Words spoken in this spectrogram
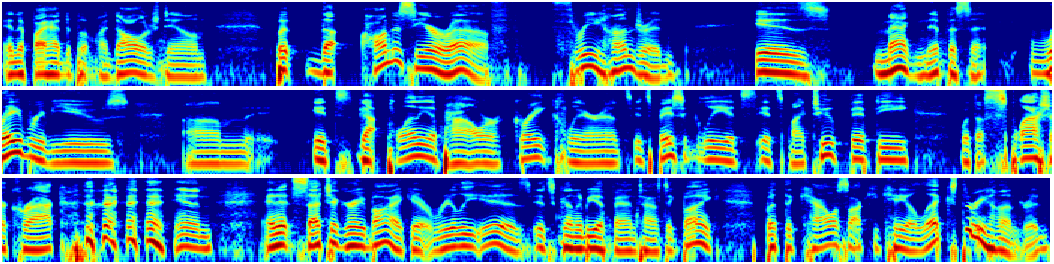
and if I had to put my dollars down. But the Honda CRF 300 is magnificent rave reviews. Um, it's got plenty of power, great clearance. It's basically it's it's my 250 with a splash of crack, and and it's such a great bike. It really is. It's going to be a fantastic bike. But the Kawasaki KLX 300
